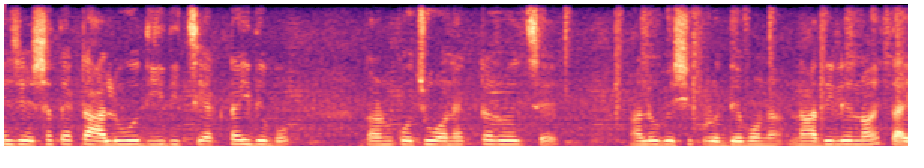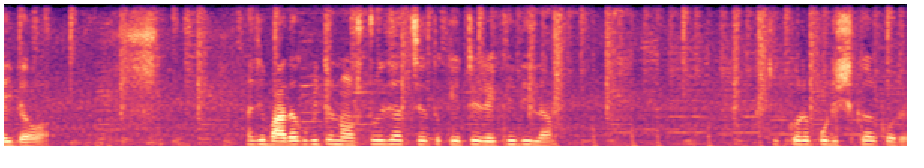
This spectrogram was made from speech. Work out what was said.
এই যে এর সাথে একটা আলুও দিয়ে দিচ্ছি, একটাই দেব। কারণ কচু অনেকটা রয়েছে, আলু বেশি করে দেবো না। না দিলে নয়, তাই দেওয়া। আর যে বাঁধাকপিটা নষ্ট হয়ে যাচ্ছে, তো কেটে রেখে দিলাম। ঠিক করে পরিষ্কার করে।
